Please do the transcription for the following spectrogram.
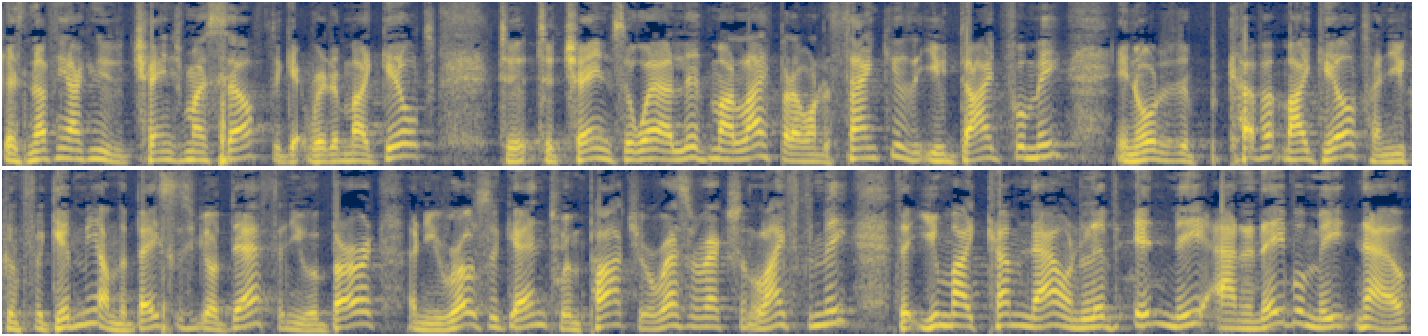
there's nothing I can do to change myself, to get rid of my guilt, to, to change the way I live my life, but I want to thank you that you died for me in order to cover my guilt and you can forgive me on the basis of your death and you were buried and you rose again to impart your resurrection life to me, that you might come now and live in me and enable me now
